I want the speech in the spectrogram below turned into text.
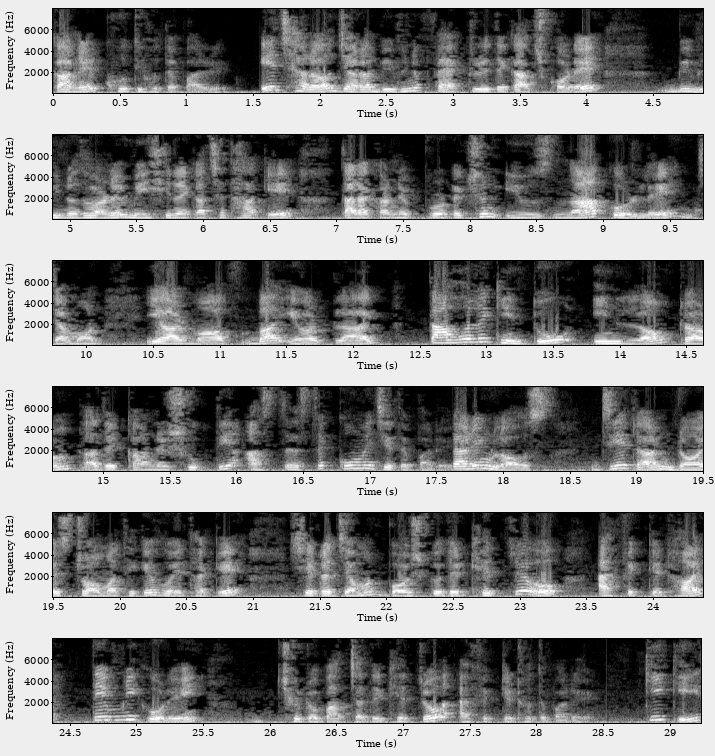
কানের ক্ষতি হতে পারে। এছাড়াও যারা বিভিন্ন ফ্যাক্টরিতে কাজ করে বিভিন্ন ধরনের মেশিনের কাছে থাকে, তারা কানের প্রোটেকশন ইউজ না করলে, যেমন ইয়ার মাফ বা ইয়ার প্লাগ তাহলে কিন্তু ইন লং টার্ম তাদের কানের শক্তি আস্তে আস্তে কমে যেতে পারে। হিয়ারিং লস যেটা নয়েজ ট্রমা থেকে হয়ে থাকে, সেটা যেমন বয়স্কদের ক্ষেত্রেও অ্যাফেক্টেড হয়, তেমনি করেই ছোট বাচ্চাদের ক্ষেত্রেও অ্যাফেক্টেড হতে পারে। কি কি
